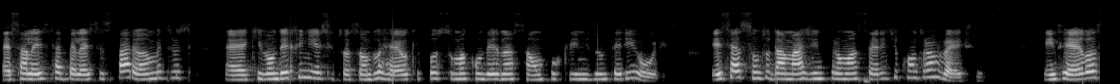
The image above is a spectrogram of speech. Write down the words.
essa lei estabelece os parâmetros é, que vão definir a situação do réu que possui uma condenação por crimes anteriores. Esse assunto dá margem para uma série de controvérsias. Entre elas,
